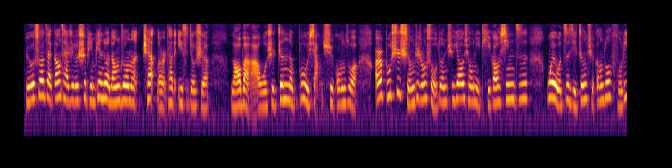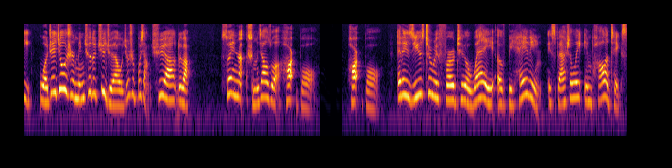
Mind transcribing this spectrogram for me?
比如说在刚才这个视频片段当中呢，Chandler 他的意思就是。老板啊，我是真的不想去工作，而不是使用这种手段去要求你提高薪资，为我自己争取更多福利。我这就是明确的拒绝啊，我就是不想去啊，对吧？所以呢，什么叫做 hardball？hardball。It is used to refer to a way of behaving, especially in politics,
